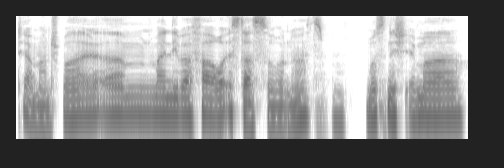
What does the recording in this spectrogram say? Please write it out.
Tja, manchmal, ähm, mein lieber Faro, ist das so, ne? Es muss nicht immer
